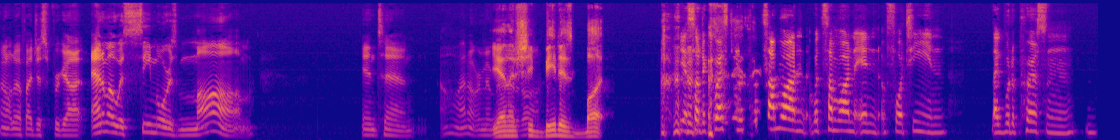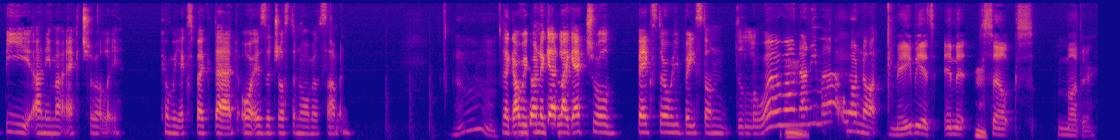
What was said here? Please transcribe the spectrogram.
I don't know if I just forgot. Anima was Seymour's mom in 10. Oh, I don't remember. Yeah, that then she all. beat his butt. yeah so the question is would someone would someone in 14 like would a person be anima actually can we expect that or is it just a normal summon Oh, like are we going to get like actual backstory based on the lore around anima or not maybe it's Emet Hmm. Selch's mother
